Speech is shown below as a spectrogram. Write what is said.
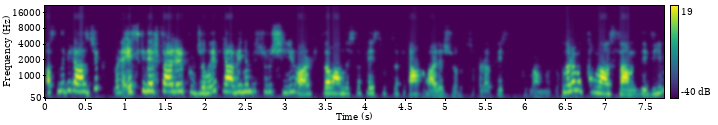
aslında birazcık böyle eski defterleri kurcalayıp ya benim bir sürü şiir var. Zamanında işte Facebook'ta falan paylaşıyordum. Sonra Facebook kullanmaz. Bunları mı kullansam dediğim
